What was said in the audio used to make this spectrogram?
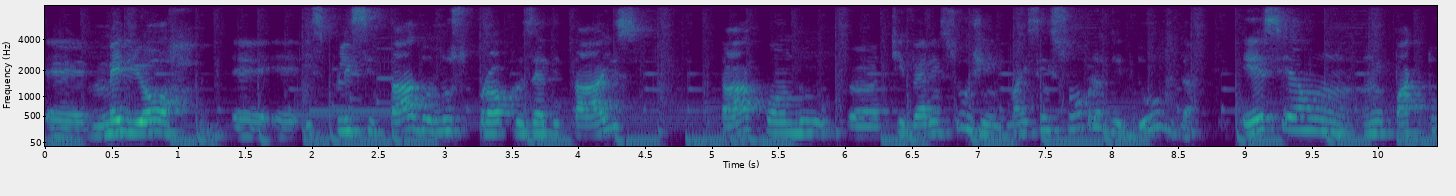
é, melhor é, é, explicitado nos próprios editais tá? Quando uh, tiverem surgindo. Mas sem sombra de dúvida, esse é um, um impacto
